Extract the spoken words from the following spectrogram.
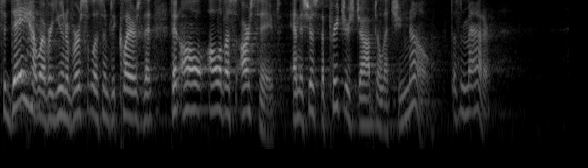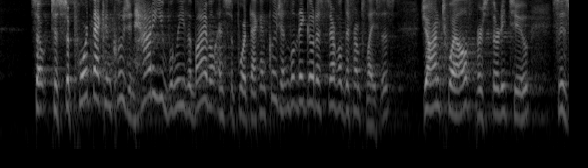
Today, however, universalism declares that, that all, all of us are saved, and it's just the preacher's job to let you know. It doesn't matter. So, to support that conclusion, how do you believe the Bible and support that conclusion? Well, they go to several different places. John 12, verse 32, says,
